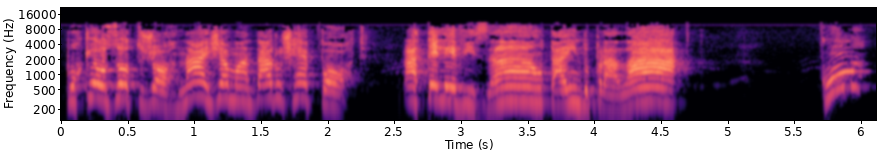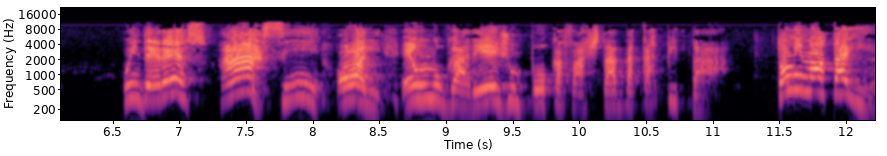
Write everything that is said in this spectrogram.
Porque os outros jornais já mandaram os repórteres. A televisão tá indo pra lá. Como? O endereço? Ah, sim. Olhe, é um lugarejo um pouco afastado da capital. Tome nota aí.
